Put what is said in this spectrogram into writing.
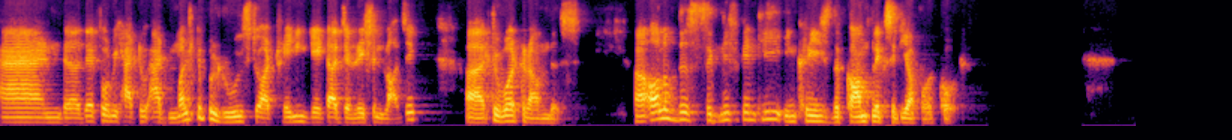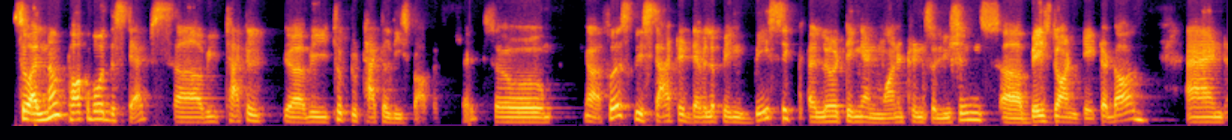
and uh, therefore we had to add multiple rules to our training data generation logic uh, to work around this. Uh, all of this significantly increased the complexity of our code. So I'll now talk about the steps uh, we tackled, uh, we took to tackle these problems. Right. So uh, first, we started developing basic alerting and monitoring solutions uh, based on Datadog and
